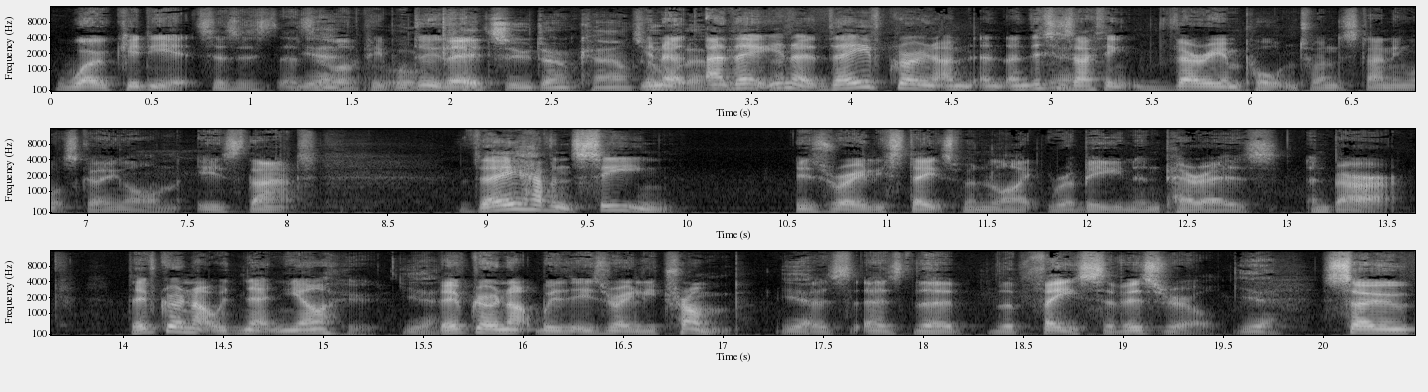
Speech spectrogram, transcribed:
woke idiots, as, as yeah, a lot of people do. Kids who don't count. you or know, whatever, they, you know, they've grown, and, and, and this is, I think, very important to understanding what's going on. Is that they haven't seen Israeli statesmen like Rabin and Peres and Barak. They've grown up with Netanyahu. Yeah. They've grown up with Israeli Trump Yeah. as as the the face of Israel. Yeah, So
